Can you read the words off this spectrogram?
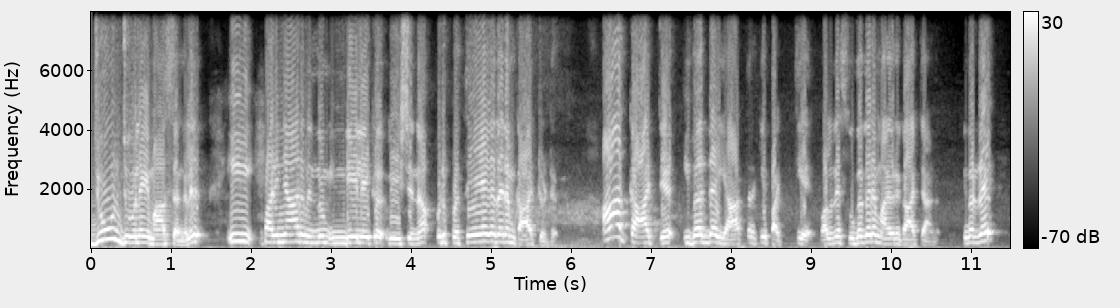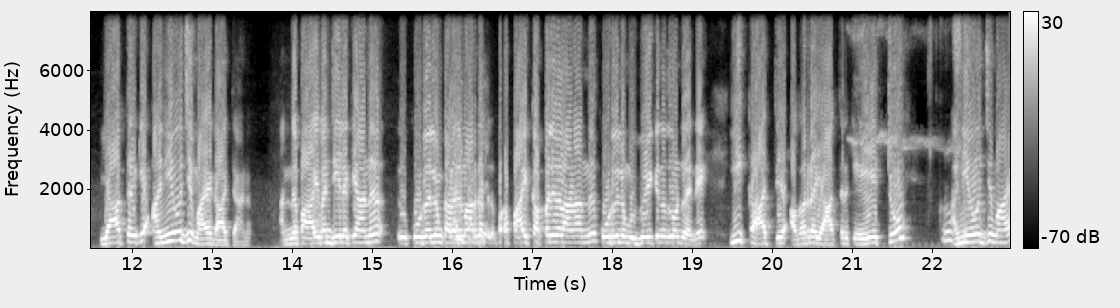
ജൂൺ ജൂലൈ മാസങ്ങളിൽ ഈ പടിഞ്ഞാറ് നിന്നും ഇന്ത്യയിലേക്ക് വീശുന്ന ഒരു പ്രത്യേകതരം കാറ്റുണ്ട്. ആ കാറ്റ് ഇവരുടെ യാത്രയ്ക്ക് പറ്റിയ വളരെ സുഖകരമായ ഒരു കാറ്റാണ്. ഇവരുടെ യാത്രയ്ക്ക് അനുയോജ്യമായ കാറ്റാണ് അന്ന് പായ്വഞ്ചിയിലൊക്കെയാണ് കൂടുതലും കടൽ മാർഗത്തിൽ പായ്ക്കപ്പലുകളാണ് അന്ന് കൂടുതലും ഉപയോഗിക്കുന്നത് കൊണ്ട് തന്നെ ഈ കാറ്റ് അവരുടെ യാത്രയ്ക്ക് ഏറ്റവും അനുയോജ്യമായ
